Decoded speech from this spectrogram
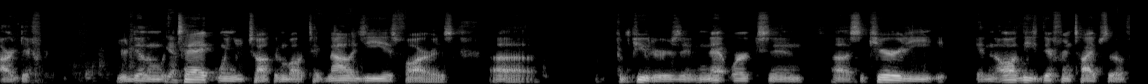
are different. You're dealing with yeah. tech when you're talking about technology as far as uh, computers and networks and uh, security and all these different types of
